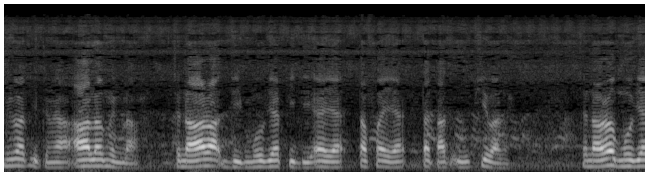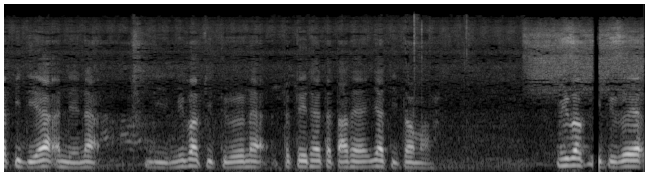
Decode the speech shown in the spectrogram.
မိဘပြည်သူများအားလုံးမင်္ဂလာ ကျွန်တော်ကတော့ဒီမိုးပြ PDF ရဲ့တပ်ဖွဲ့ရဲ့တပ်သားတူဖြစ်ပါတယ်ကျွန်တော်တို့မိုးပြ PDF အနေနဲ့ဒီမိဘပြည်သူတို့နဲ့တသွေးထဲတပ်သားထဲရပ်တည်တော့မှာမိဘပြည်သူတို့ရဲ့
